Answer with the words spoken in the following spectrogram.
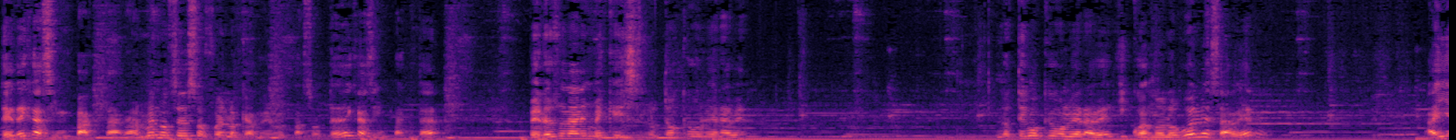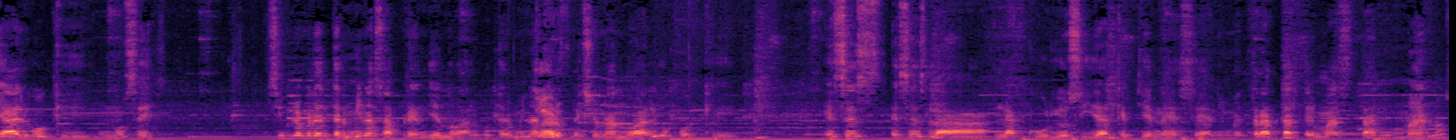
te dejas impactar. Al menos eso fue lo que a mí me pasó. Te dejas impactar, pero es un anime que dices, lo tengo que volver a ver. Lo tengo que volver a ver. Y cuando lo vuelves a ver, hay algo que, no sé, simplemente terminas aprendiendo algo, terminas reflexionando algo porque esa es, esa es la, la, curiosidad que tiene ese anime. Trata temas tan humanos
